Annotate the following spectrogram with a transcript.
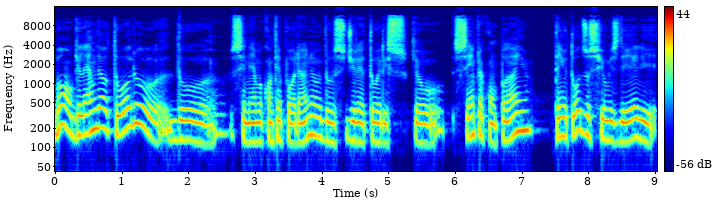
Bom, o Guilherme Del Toro, do cinema contemporâneo, dos diretores que eu sempre acompanho. Tenho todos os filmes dele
